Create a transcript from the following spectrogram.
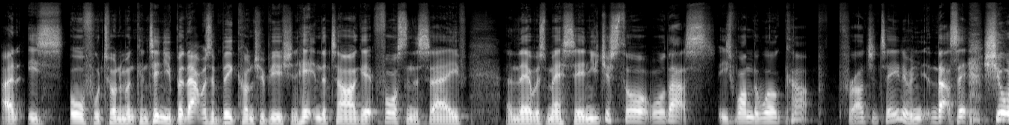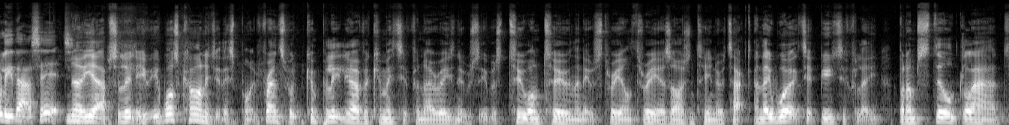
and his awful tournament continued. But that was a big contribution, hitting the target, forcing the save, and there was Messi, and you just thought, well, that's he's won the World Cup for Argentina, and that's it. Surely that's it. No, yeah, absolutely. It was carnage at this point. France were completely overcommitted for no reason. It was it was two on two, and then it was three on three as Argentina attacked, and they worked it beautifully. But I'm still glad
